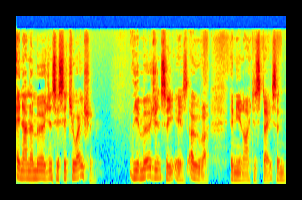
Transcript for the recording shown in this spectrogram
in an emergency situation. The emergency is over in the United States, and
